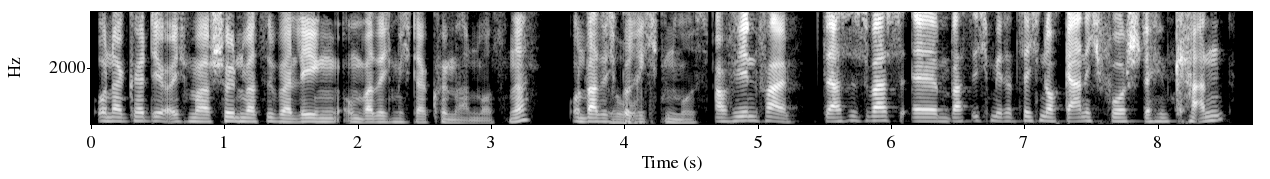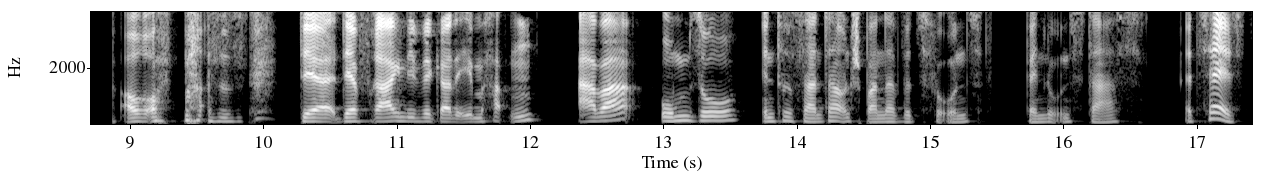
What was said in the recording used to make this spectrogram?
Und dann könnt ihr euch mal schön was überlegen, um was ich mich da kümmern muss, ne? Und was ich So. berichten muss. Auf jeden Fall. Das ist was, ähm, was ich mir tatsächlich noch gar nicht vorstellen kann. Auch auf Basis der, der Fragen, die wir gerade eben hatten. Aber umso interessanter und spannender wird's für uns, wenn du uns das erzählst.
